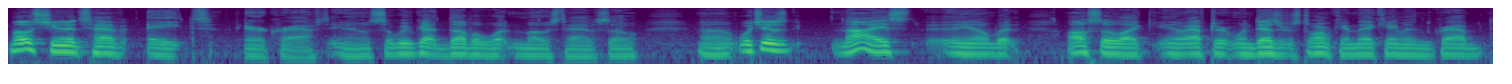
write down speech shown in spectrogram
most units have eight aircraft. You know, so we've got double what most have. So, uh, which is nice. You know, but also like you know after when Desert Storm came, they came and grabbed.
